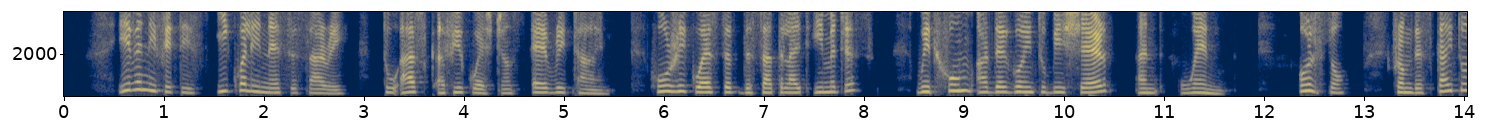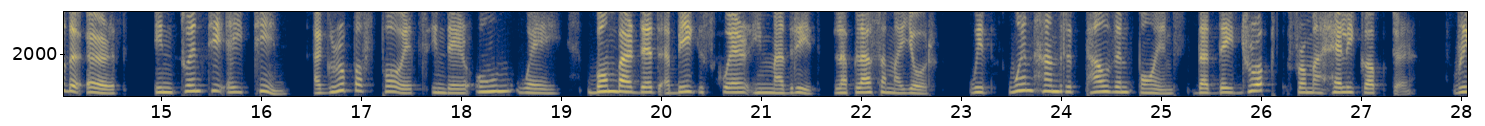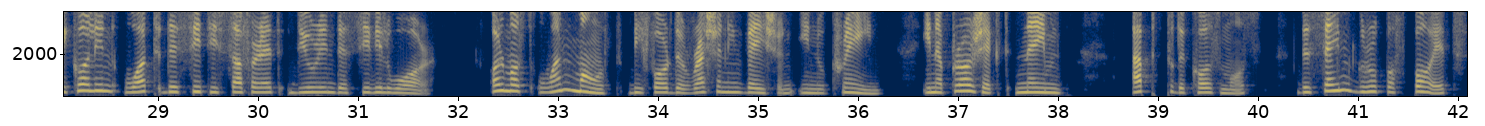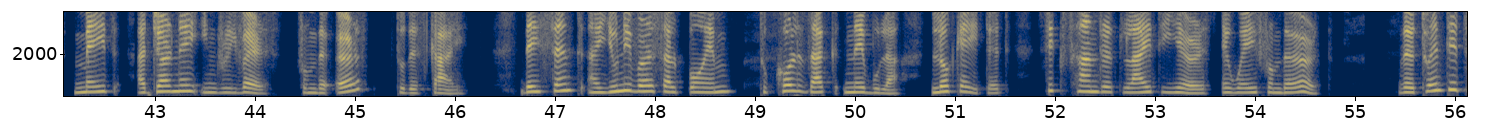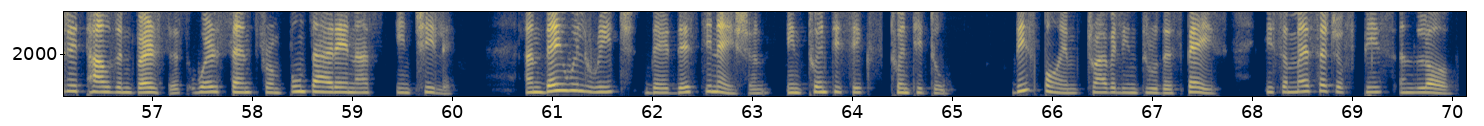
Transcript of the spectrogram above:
Even if it is equally necessary to ask a few questions every time. Who requested the satellite images? With whom are they going to be shared and when? Also, from the sky to the earth, in 2018, a group of poets in their own way bombarded a big square in Madrid, La Plaza Mayor, with 100,000 poems that they dropped from a helicopter, recalling what the city suffered during the Civil War. Almost one month before the Russian invasion in Ukraine, in a project named Up to the Cosmos, the same group of poets made a journey in reverse from the earth to the sky. They sent a universal poem to Coalsack Nebula, located 600 light years away from the Earth. The 23,000 verses were sent from Punta Arenas in Chile, and they will reach their destination in 2622. This poem, traveling through the space, is a message of peace and love,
